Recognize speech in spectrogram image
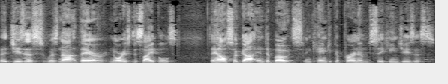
that Jesus was not there, nor his disciples, they also got into boats and came to Capernaum seeking Jesus.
